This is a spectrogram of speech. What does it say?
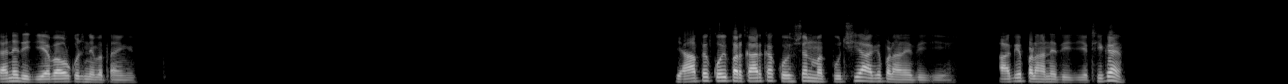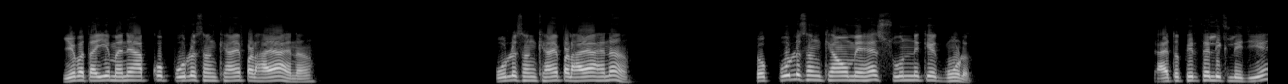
रहने दीजिए, अब और कुछ नहीं बताएँगे। यहाँ पे कोई प्रकार का क्वेश्चन मत पूछिए, आगे पढ़ाने दीजिए, आगे पढ़ाने दीजिए, ठीक है? ये बताइए, मैंने आपको पूर्ण संख्याएँ पढ़ाया है ना? पूर्ण संख्याएँ पढ़ाया है ना? तो पूर्ण संख्याओं में है शून्य के गुण। चाहे तो फिर से लिख लीजिए।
